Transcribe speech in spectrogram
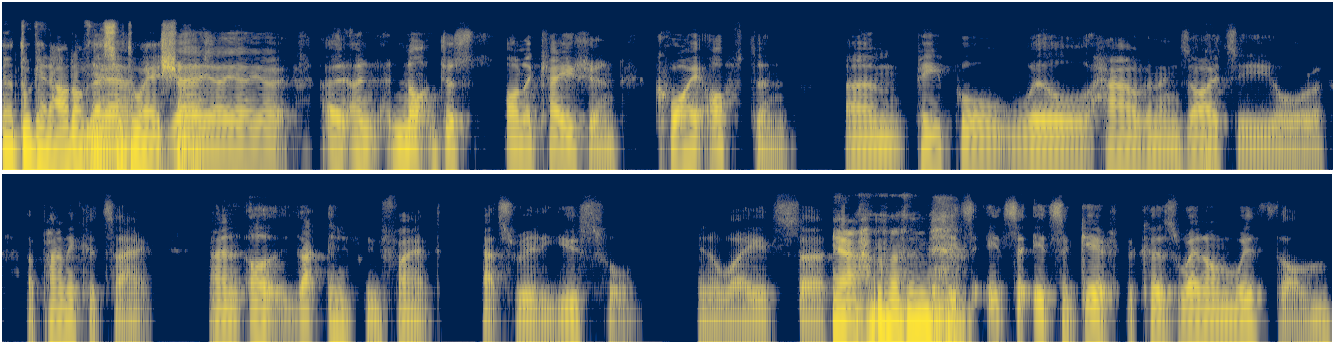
uh, to get out of that Yeah, situation. Yeah, yeah, yeah, yeah. Uh, and not just on occasion, quite often, um, people will have an anxiety or a, a panic attack, and oh, that in, in fact, that's really useful in a way. It's uh, Yeah. it's it's a- it's a gift because when I'm with them,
